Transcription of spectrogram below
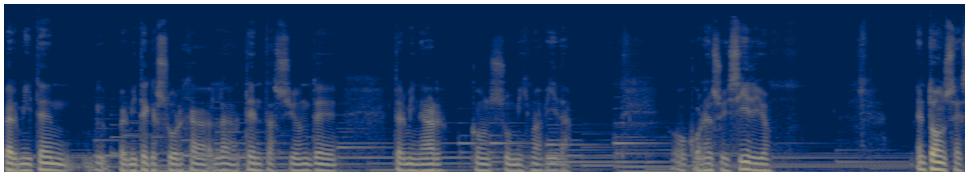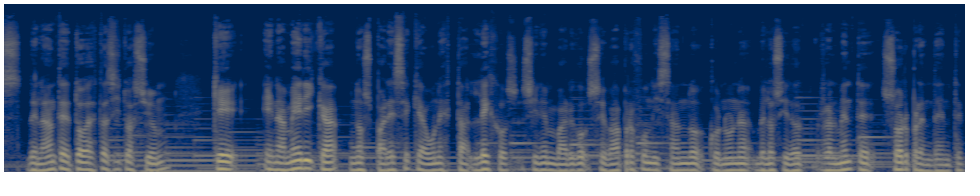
permiten, permite que surja la tentación de terminar con su misma vida o con el suicidio. Entonces, delante de toda esta situación, que en América nos parece que aún está lejos, sin embargo, se va profundizando con una velocidad realmente sorprendente.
